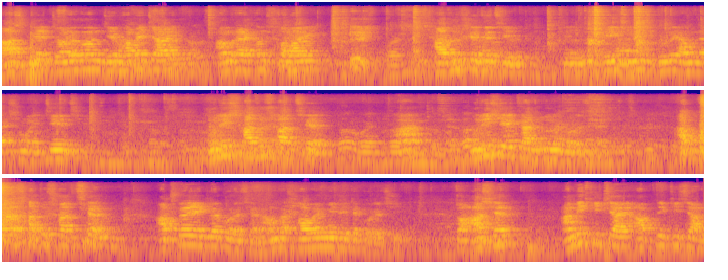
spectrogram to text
রাষ্ট্রের জনগণ যেভাবে চায়, আমরা এখন সবাই সাধু সেজেছি, কিন্তু এই জিনিসগুলো আমরা একসময় চেয়েছি। পুলিশ সাধু সাজছে। হ্যাঁ? পুলিশ এই কাজগুলো করেছে। আপনারা সাধু সাজছেন? আপনারা এগুলো করেছেন, আমরা সবাই মিলে এটা করেছি। তো আসেন, আমি কি চাই, আপনি কি চান?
